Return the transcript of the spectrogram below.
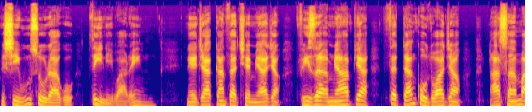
မရှိဘူးဆိုတာကိုသိနေပါတယ်။နေကြကန့်သက်ချက်များကြောင့်ဗီဇာအများအပြားသက်တမ်းကုန်သွားကြောင်း NASA မှ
